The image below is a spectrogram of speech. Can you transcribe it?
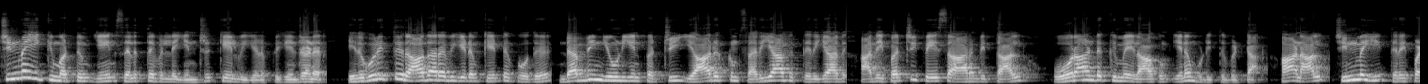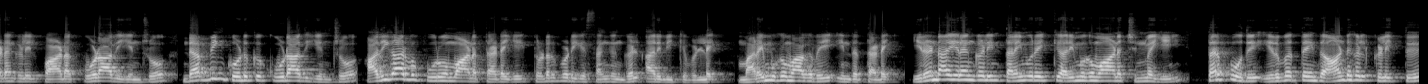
சின்மயிக்கு மட்டும் ஏன் செலுத்தவில்லை என்று கேள்வி எழுப்புகின்றனர். இது குறித்து ராதாரவியிடம் கேட்டபோது டப்பிங் யூனியன் பற்றி யாருக்கும் சரியாக தெரியாது. அதை பற்றி பேச ஆரம்பித்தால் ஓராண்டுக்கு மேல் ஆகும் என முடித்து விட்டார். ஆனால் சின்மயி திரைப்படங்களில் பாடக்கூடாது என்றோ டப்பிங் கொடுக்க கூடாது என்றோ அதிகாரப்பூர்வமான தடையை தொடர்புடைய சங்கங்கள் அறிவிக்கவில்லை. மறைமுகமாகவே இந்த தடை. இரண்டாயிரங்களின் தலைமுறைக்கு அறிமுகமான சின்மயி தற்போது இருபத்தைந்து ஆண்டுகள் கழித்து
